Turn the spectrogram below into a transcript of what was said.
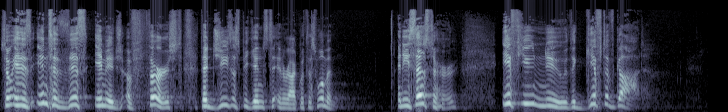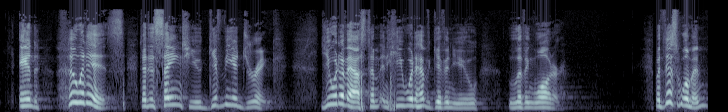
So it is into this image of thirst that Jesus begins to interact with this woman. And he says to her, If you knew the gift of God and who it is that is saying to you, Give me a drink, you would have asked him, and he would have given you living water. But this woman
